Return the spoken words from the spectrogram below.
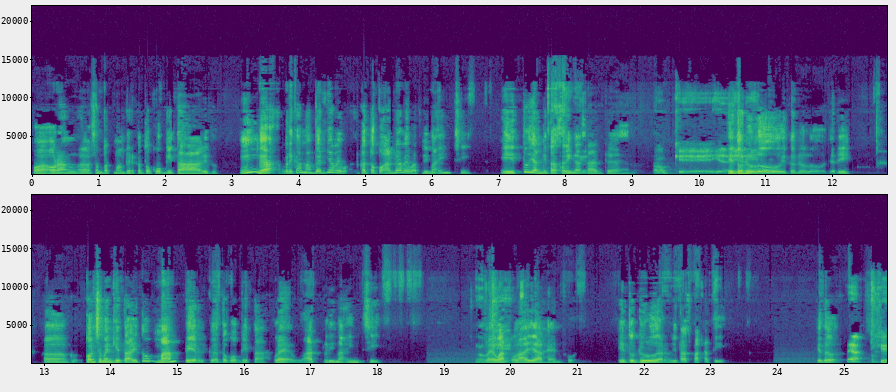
wah orang uh, sempat mampir ke toko kita gitu. Enggak, mereka mampirnya lewat, ke toko Anda lewat 5 inci. Itu yang kita sering nggak sadar. Oke, okay. ya, itu ya. dulu, itu dulu. Jadi uh, konsumen kita itu mampir ke toko kita lewat 5 inci, okay. lewat layar handphone. Itu dulu harus kita sepakati. Gitu. Ya, oke. Okay.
